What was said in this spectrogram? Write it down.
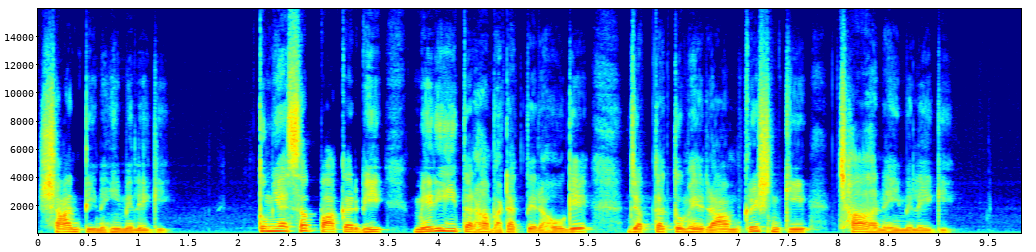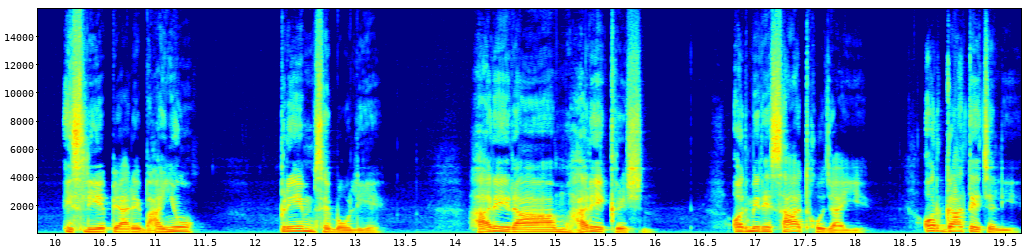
शांति नहीं मिलेगी। तुम यह सब पाकर भी मेरी ही तरह भटकते रहोगे, जब तक तुम्हें राम कृष्ण की छाह नहीं मिलेगी। इसलिए प्यारे भाइयों, प्रेम से बोलिए, हरे राम, हरे कृष्ण, और मेरे साथ हो जाइए, और गाते चलिए,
